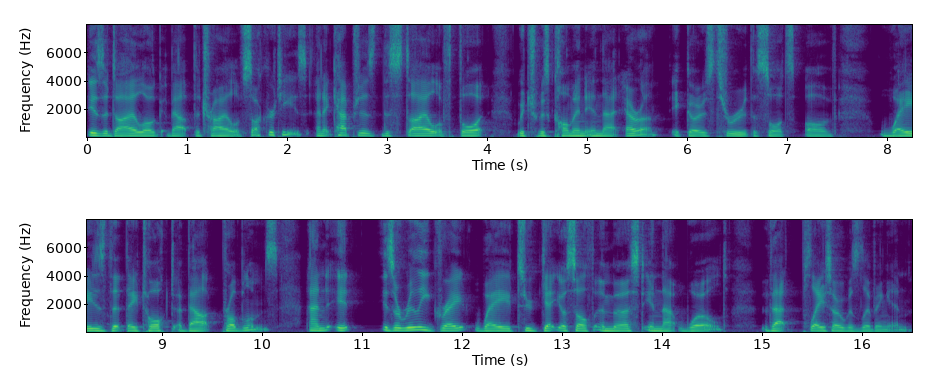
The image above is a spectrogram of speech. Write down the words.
is a dialogue about the trial of Socrates, and it captures the style of thought which was common in that era. It goes through the sorts of ways that they talked about problems, and it is a really great way to get yourself immersed in that world that Plato was living in.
